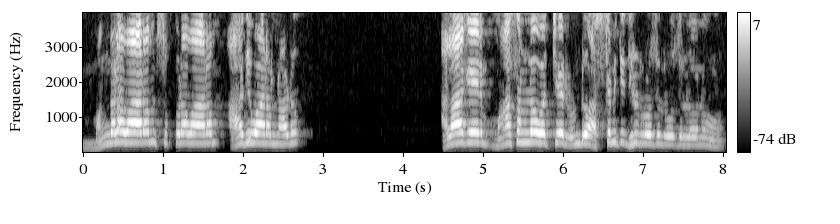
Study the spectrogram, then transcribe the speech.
మంగళవారం శుక్రవారం ఆదివారం నాడు అలాగే మాసంలో వచ్చే రెండు అష్టమి తిథుల రోజుల రోజుల్లోనూ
